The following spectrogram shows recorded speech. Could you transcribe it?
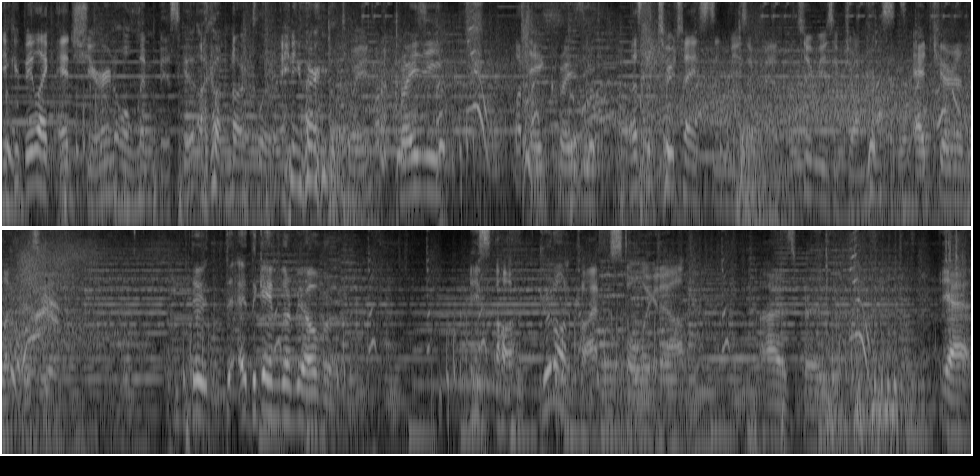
it could be like Ed Sheeran or Limp Bizkit. I got no clue. Anywhere in between. Crazy. What a crazy. That's the two tastes in music, man. The two music genres. It's Ed Sheeran, Limp Bizkit. Dude, the, the game's gonna be over. He's oh, good on Kai for stalling it out. That's crazy. Yeah.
